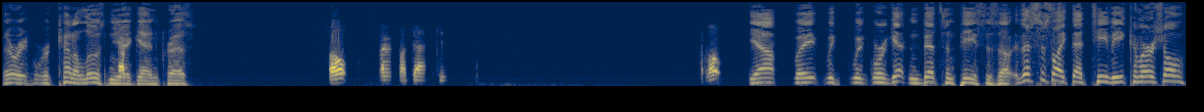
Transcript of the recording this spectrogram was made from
there we- we're kind of losing you again, Chris. oh, sorry about that. Hello. Yeah, we, we, we, we're getting bits and pieces of, this is like that TV commercial,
